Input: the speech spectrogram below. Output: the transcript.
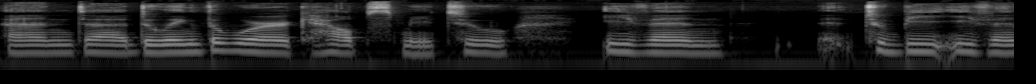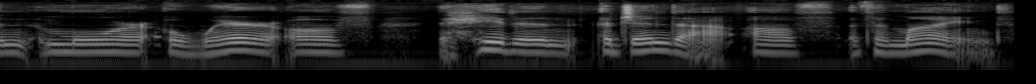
and uh, doing the work helps me to even to be even more aware of the hidden agenda of the mind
